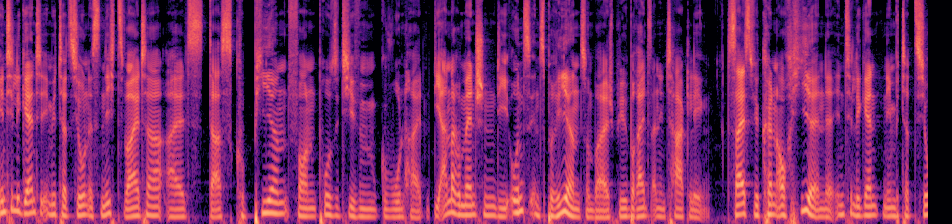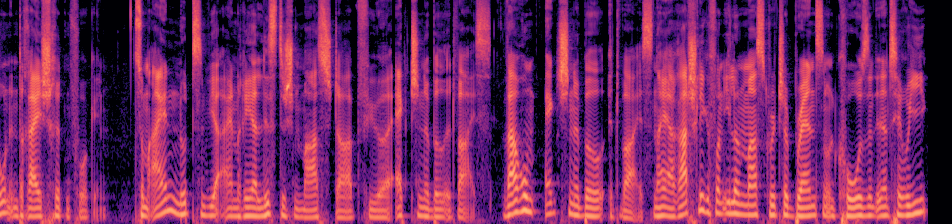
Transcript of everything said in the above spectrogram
Intelligente Imitation ist nichts weiter als das Kopieren von positiven Gewohnheiten, die andere Menschen, die uns inspirieren zum Beispiel, bereits an den Tag legen. Das heißt, wir können auch hier in der intelligenten Imitation in drei Schritten vorgehen. Zum einen nutzen wir einen realistischen Maßstab für Actionable Advice. Warum Actionable Advice? Naja, Ratschläge von Elon Musk, Richard Branson und Co. sind in der Theorie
